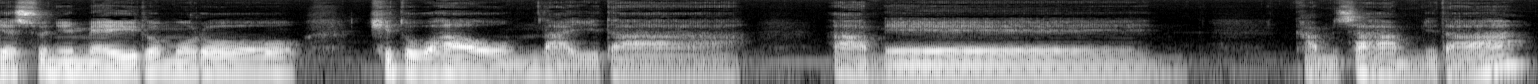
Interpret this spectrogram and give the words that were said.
예수님의 이름으로 기도하옵나이다. 아멘. 감사합니다.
